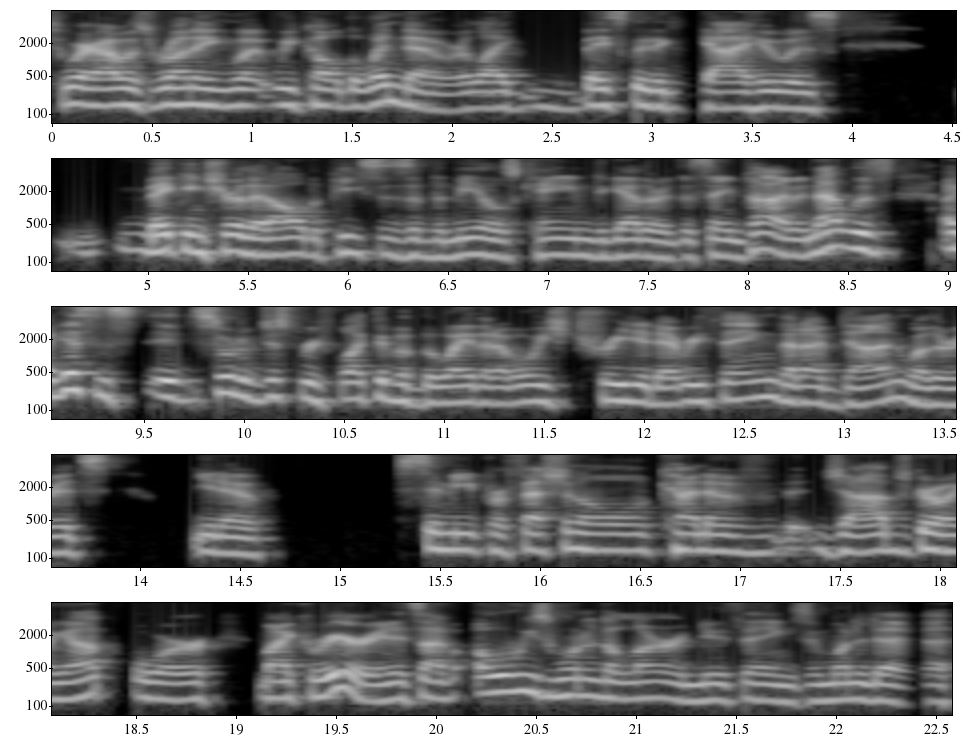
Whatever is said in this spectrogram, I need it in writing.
to where I was running what we called the window or like basically the guy who was making sure that all the pieces of the meals came together at the same time. And that was i guess it's, it's sort of just reflective of the way that i've always treated everything that i've done whether it's you know semi-professional kind of jobs growing up or my career. And it's i've always wanted to learn new things and wanted to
